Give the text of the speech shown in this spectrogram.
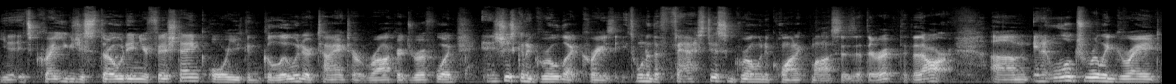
It's great, you can just throw it in your fish tank or you can glue it or tie it to a rock or driftwood and it's just gonna grow like crazy. It's one of the fastest growing aquatic mosses that there, that there are. Um, and it looks really great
